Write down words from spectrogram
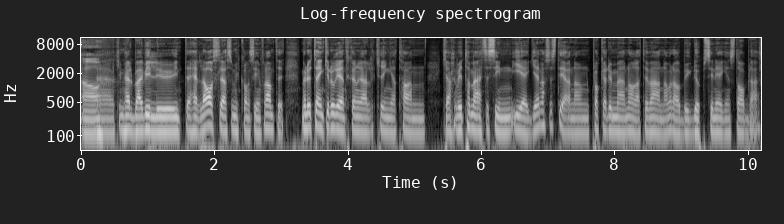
Ja. Eh, Kim Hellberg vill ju inte heller avslöja så mycket om sin framtid. Men du tänker då rent generellt kring att han kanske vill ta med sig sin egen assisterande, han plockade med några till Värnamo där och byggde upp sin egen stab där.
